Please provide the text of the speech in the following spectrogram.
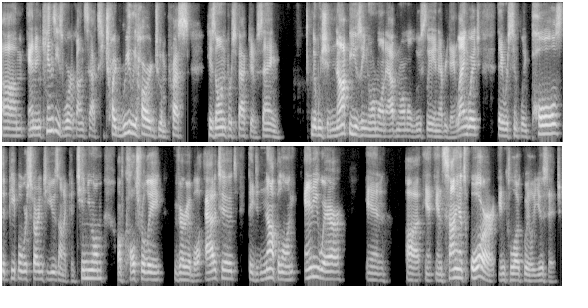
Um, and in Kinsey's work on sex, he tried really hard to impress his own perspective, saying that we should not be using normal and abnormal loosely in everyday language. They were simply poles that people were starting to use on a continuum of culturally variable attitudes. They did not belong anywhere in, uh, in, in science or in colloquial usage.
